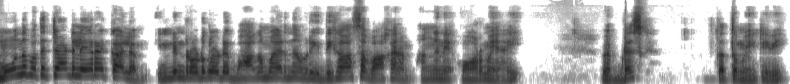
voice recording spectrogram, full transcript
മൂന്ന് പതിറ്റാണ്ടിലേറെ കാലം ഇന്ത്യൻ റോഡുകളുടെ ഭാഗമായിരുന്ന ഒരു ഇതിഹാസ വാഹനം അങ്ങനെ ഓർമ്മയായി. വെബ് ഡെസ്ക് തത്വമൈ ടി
